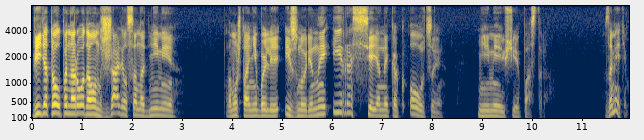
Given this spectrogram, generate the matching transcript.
«Видя толпы народа, он жалился над ними, потому что они были изнурены и рассеяны, как овцы, не имеющие пастора». Заметим,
